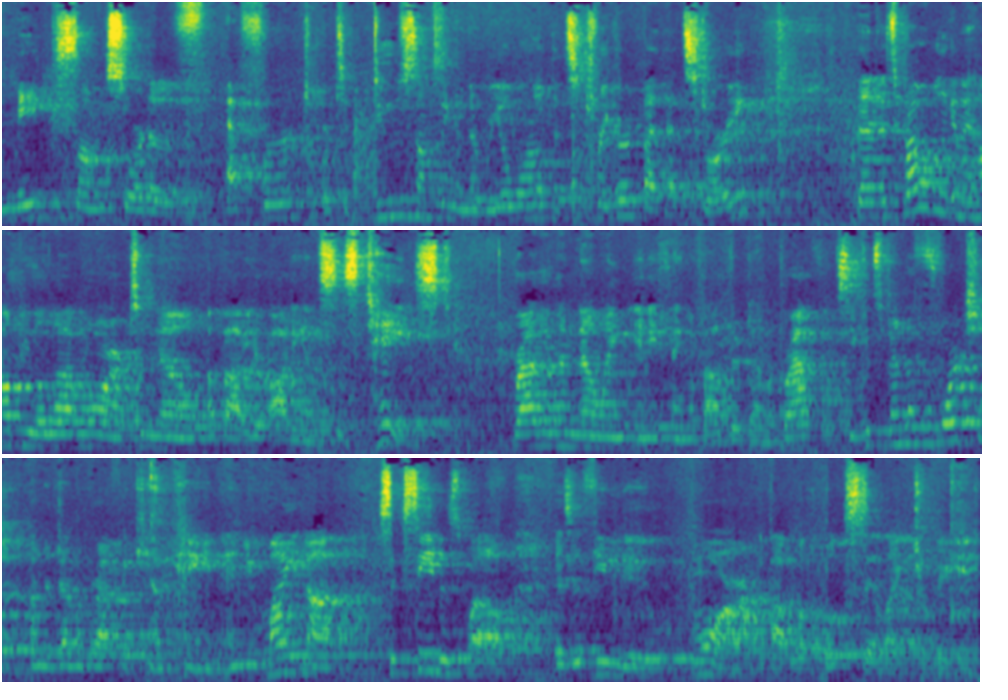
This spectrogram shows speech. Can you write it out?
make some sort of effort or to do something in the real world that's triggered by that story, then it's probably going to help you a lot more to know about your audience's taste rather than knowing anything about their demographics. You could spend a fortune on a demographic campaign, and you might not succeed as well as if you knew more about what books they like to read.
